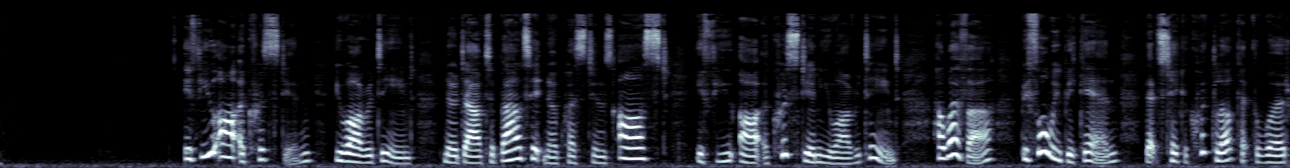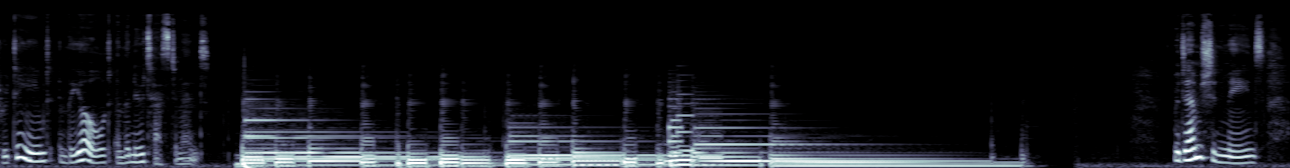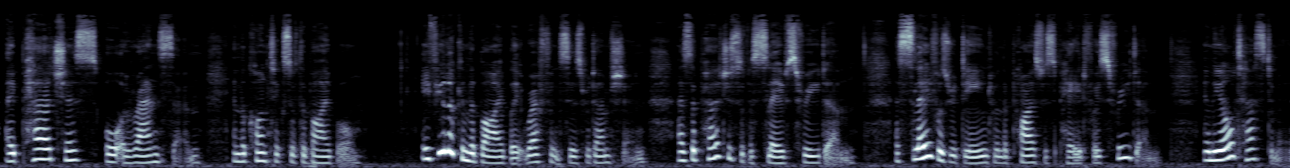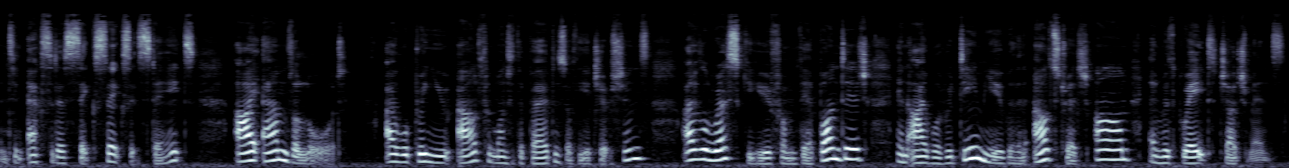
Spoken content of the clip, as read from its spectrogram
If you are a Christian, you are redeemed. No doubt about it, no questions asked. If you are a Christian, you are redeemed. However, before we begin, let's take a quick look at the word redeemed in the Old and the New Testament. Redemption means a purchase or a ransom in the context of the Bible. If you look in the Bible, it references redemption as the purchase of a slave's freedom. A slave was redeemed when the price was paid for his freedom. In the Old Testament, in Exodus 6 6, it states, I am the Lord. I will bring you out from under the burdens of the Egyptians. I will rescue you from their bondage, and I will redeem you with an outstretched arm and with great judgments.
